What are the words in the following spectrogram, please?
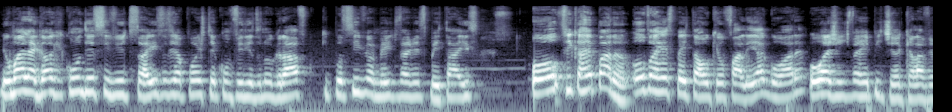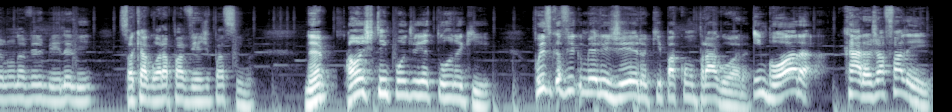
E o mais legal é que quando esse vídeo sair, você já pode ter conferido no gráfico que possivelmente vai respeitar isso. Ou fica reparando, ou vai respeitar o que eu falei agora, ou a gente vai repetir aquela velona vermelha ali, só que agora para verde para cima, né? Aonde tem ponto de retorno aqui? Por isso que eu fico meio ligeiro aqui para comprar agora. Embora, cara, eu já falei,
